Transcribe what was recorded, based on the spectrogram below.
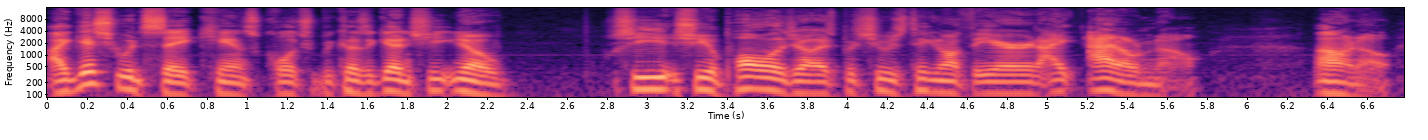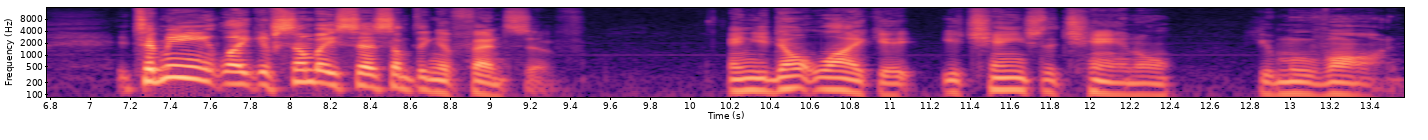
I guess you would say cancel culture because again, she you know, she she apologized, but she was taken off the air, and I I don't know, I don't know. To me, like if somebody says something offensive, and you don't like it, you change the channel, you move on.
